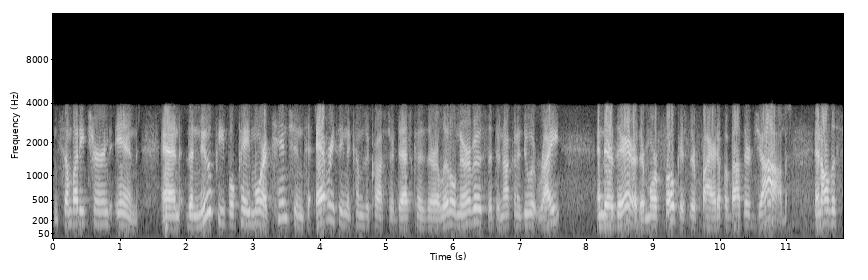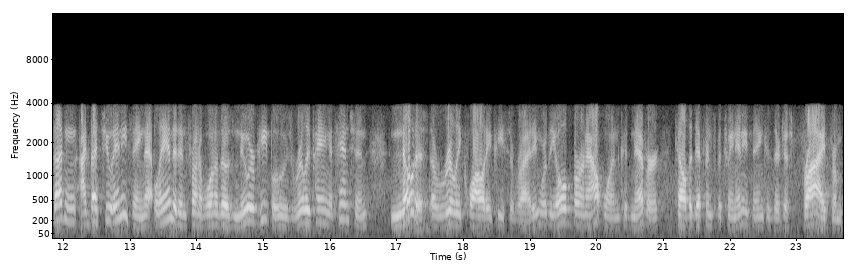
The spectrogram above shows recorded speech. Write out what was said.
and somebody churned in. And the new people pay more attention to everything that comes across their desk because they're a little nervous that they're not going to do it right. And they're there. They're more focused. They're fired up about their job. And all of a sudden, I bet you anything that landed in front of one of those newer people who's really paying attention noticed a really quality piece of writing where the old burnout one could never tell the difference between anything because they're just fried from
